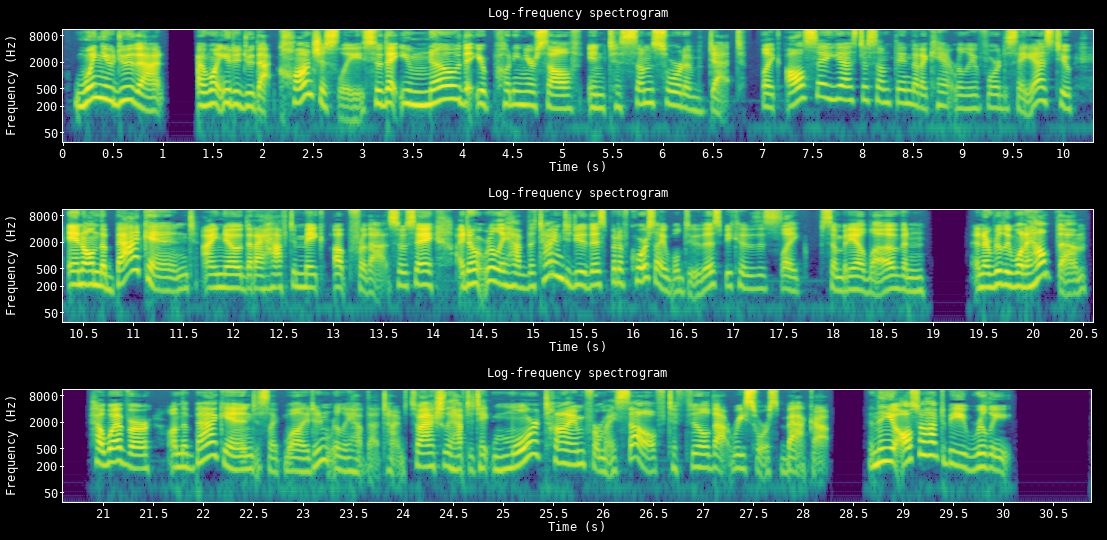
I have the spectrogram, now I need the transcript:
when you do that, I want you to do that consciously so that you know that you're putting yourself into some sort of debt. Like, I'll say yes to something that I can't really afford to say yes to. And on the back end, I know that I have to make up for that. So, say, I don't really have the time to do this, but of course I will do this because it's like somebody I love and, and I really want to help them. However, on the back end, it's like, well, I didn't really have that time. So, I actually have to take more time for myself to fill that resource back up. And then you also have to be really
